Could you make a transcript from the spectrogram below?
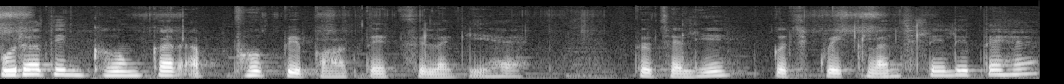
पूरा दिन घूमकर अब भूख भी बहुत तेज से लगी है। तो चलिए कुछ क्विक लंच ले लेते हैं।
